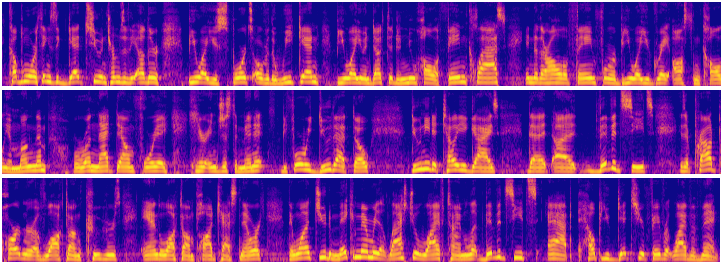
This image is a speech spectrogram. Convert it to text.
A couple more things to get to in terms of the other BYU sports over the weekend. BYU inducted a new Hall of Fame class into their Hall of Fame, former BYU great Austin Collie among them. We'll run that down for you here in just a minute. Before we do that, though, do need to tell you guys that uh, Vivid Seats is a proud partner of Locked On Cougars and the Locked On Podcast Network. They want you to make a memory that lasts you a lifetime let Vivid Seats app help you get to your favorite live event.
